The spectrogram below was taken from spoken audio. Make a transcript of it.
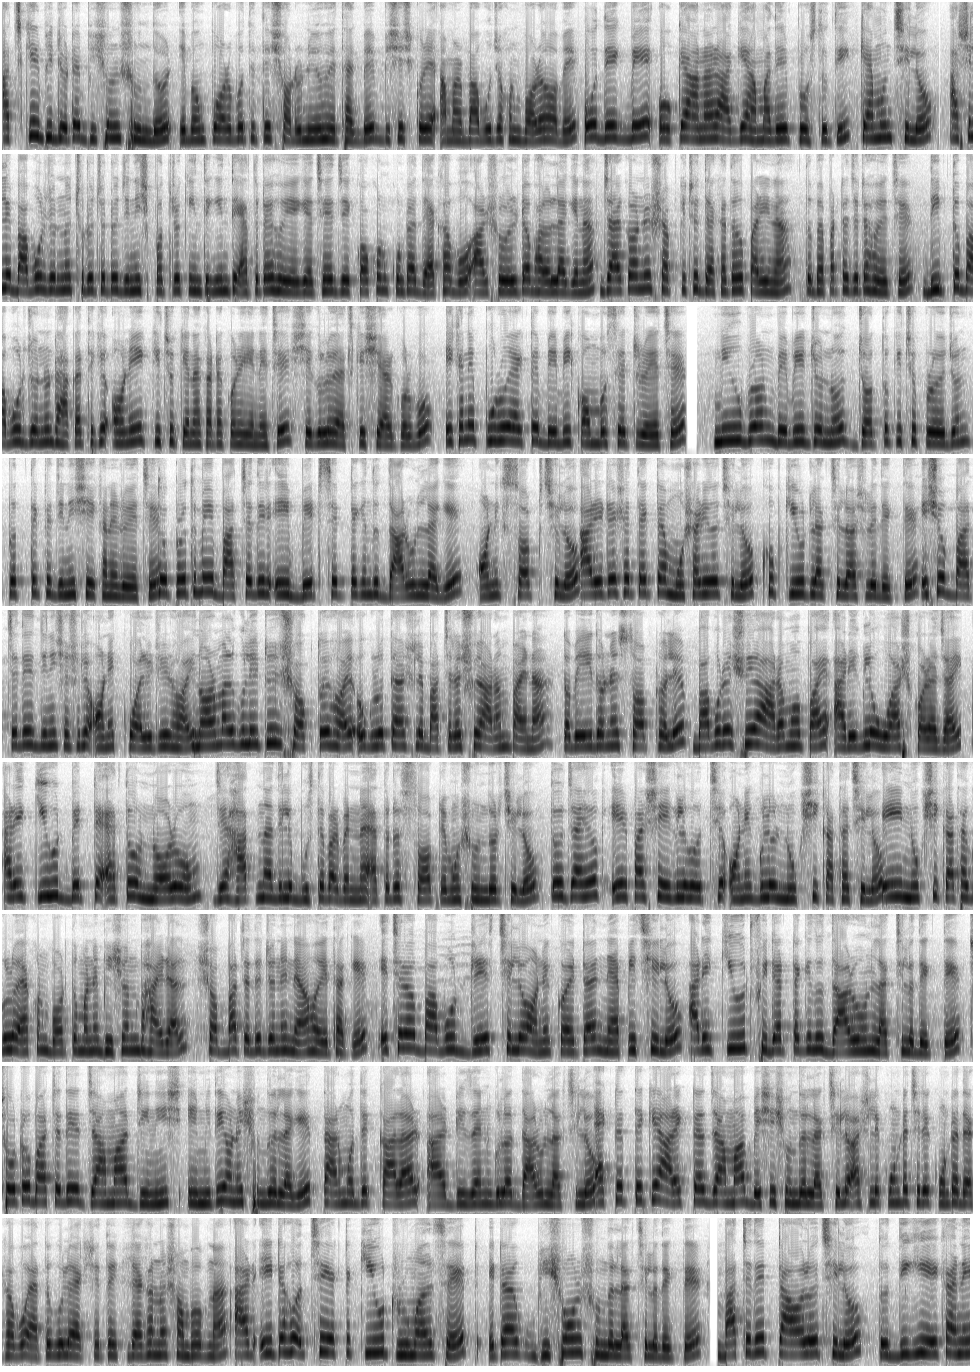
আজকের ভিডিওটা ভীষণ সুন্দর এবং পরবর্তীতে স্মরণীয় হয়ে থাকবে, বিশেষ করে আমার বাবু যখন বড় হবে, ও দেখবে ওকে আনার আগে আমাদের প্রস্তুতি কেমন ছিল। আসলে বাবুর জন্য ছোট ছোট জিনিসপত্র কিনতে কিনতে এতটাই হয়ে গেছে যে কখন কোনটা দেখাবো আর শরীরটা ভালো লাগে না। যার কারণে সবকিছু দেখাতেও পারি না। তো ব্যাপারটা যেটা হয়েছে, দীপ্ত বাবুর জন্য ঢাকা থেকে অনেক কিছু কেনাকাটা করে এনেছে, সেগুলো আজকে শেয়ার করব। এখানে পুরো একটা বেবি কম্বো সেট রয়েছে। নিউবর্ন বেবির জন্য যত কিছু প্রয়োজন, প্রত্যেকটা জিনিসই এখানে রয়েছে। তো প্রথমে বাচ্চাদের এই বেড সেটটা কিন্তু দারুণ লাগে। অনেক সফট ছিল। আর এটার সাথে একটা মশারিও ছিল। খুব কিউট লাগছিল আসলে দেখতে। এসব বাচ্চাদের জিনিস আসলে অনেক কোয়ালিটির হয়। নর্মালগুলো একটু শক্তই হয়। ওগুলোতে আসলে বাচ্চারা শুয়ে আরাম পায় না। তবে এই ধরনের সফট হলে বাবুরা শুয়ে আরামও পায় আর এগুলো ওয়াশ করা যায়। আর এই কিউট বেডটা এত নরম যে হাত না দিলে বুঝতে পারবেন না এতটা সফট এবং সুন্দর ছিল। তো যাই হোক, এর পাশে এগুলো হচ্ছে অনেকগুলো নকশি কাঁথা ছিল। এই নকশি কাঁথাগুলো এখন বর্তমানে ভীষণ ভাইরাল। সব বাচ্চাদের জন্য নেওয়া হয়ে থাকে। এছাড়াও বাবুর ড্রেস ছিল অনেক কয়টা, ন্যাপি ছিল। আর এই কিউট ফিডারটা কিন্তু দারুণ লাগছিল দেখতে। ছোট বাচ্চাদের জামা, জিনিস এমনিতেই অনেক সুন্দর লাগে। তার মধ্যে কালার আর ডিজাইনগুলো দারুণ লাগছিল। একটার থেকে আরেকটা জামা বেশি সুন্দর লাগছিল। আসলে কোনটা ছেড়ে কোনটা দেখাবো এতগুলো একসাথে দেখানো সম্ভব না। আর এটা হচ্ছে একটা কিউট রুমাল সেট। এটা ভীষণ সুন্দর লাগছিল দেখতে। বাচ্চাদের টাওয়ালও ছিল। তো দিঘি এখানে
